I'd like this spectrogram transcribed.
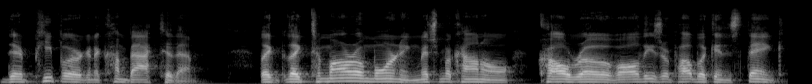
their people are going to come back to them. Like like tomorrow morning, Mitch McConnell, Karl Rove, all these Republicans think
